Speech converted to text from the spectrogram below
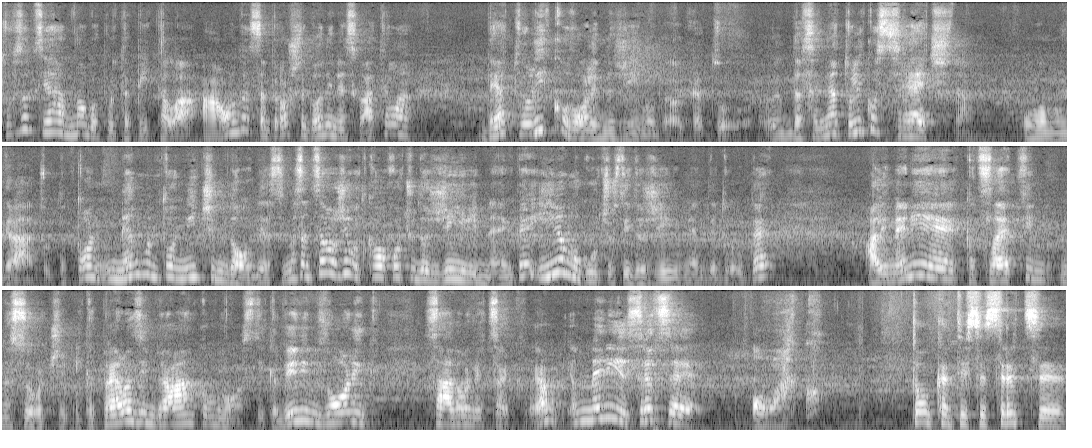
To sam se ja mnogo puta pitala, a onda sam prošle godine shvatila da ja toliko volim da živim u Beogradu, da sam ja toliko srećna u ovom gradu. Da to, ne mogu to ničim da objasnim. Ja sam ceo život kao hoću da živim negde i imam mogućnosti da živim negde drugde. Ali meni je, kad sletim na Surčin i kad prelazim Brankov most i kad vidim zvonik Saborne crkve, ja, meni je srce ovako. To kad ti se srce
